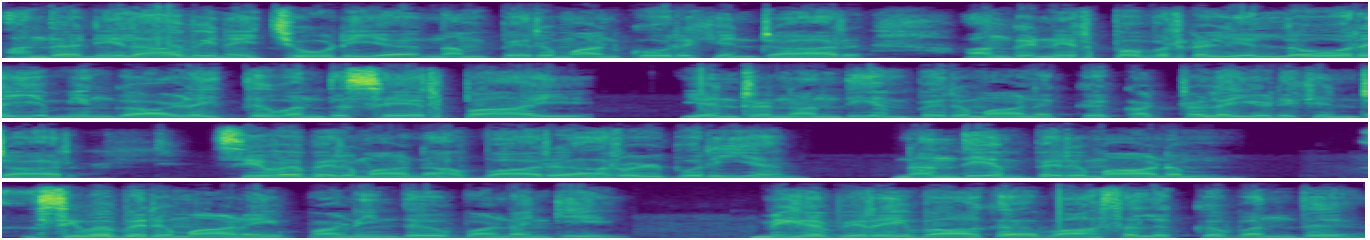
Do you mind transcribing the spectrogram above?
அந்த நிலாவினை சூடிய நம் பெருமான் கூறுகின்றார் அங்கு நிற்பவர்கள் எல்லோரையும் இங்கு அழைத்து வந்து சேர்ப்பாய் என்று நந்தியம் பெருமானுக்கு கட்டளையிடுகின்றார். சிவபெருமான் அவ்வாறு அருள் புரிய நந்தியம் பெருமானும் சிவபெருமானை பணிந்து வணங்கி மிக விரைவாக வாசலுக்கு வந்து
